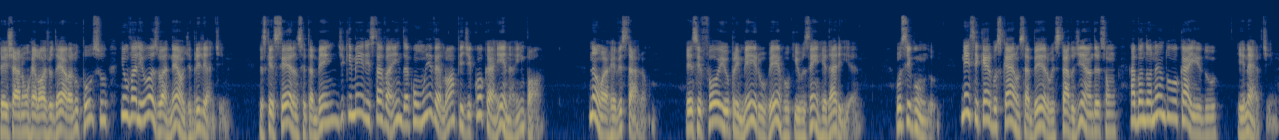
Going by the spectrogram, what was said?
Deixaram um relógio dela no pulso e um valioso anel de brilhante. Esqueceram-se também de que Meire estava ainda com um envelope de cocaína em pó não a revistaram. Esse foi o primeiro erro que os enredaria. O segundo, nem sequer buscaram saber o estado de Anderson, abandonando-o caído, inerte.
